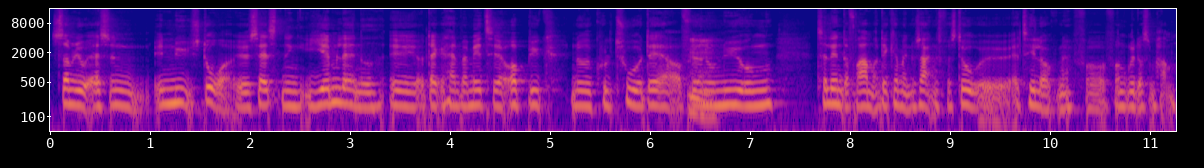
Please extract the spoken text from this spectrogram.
som jo er sådan en ny stor øh, satsning i hjemlandet, øh, og der kan han være med til at opbygge noget kultur der og føre mm. nogle nye unge talenter frem, og det kan man jo sagtens forstå øh, er tillokkende for, for en rytter som ham.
